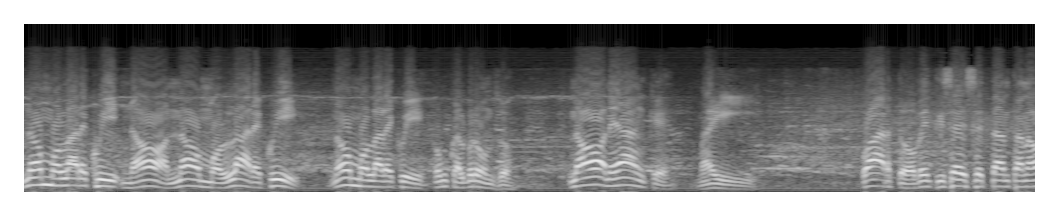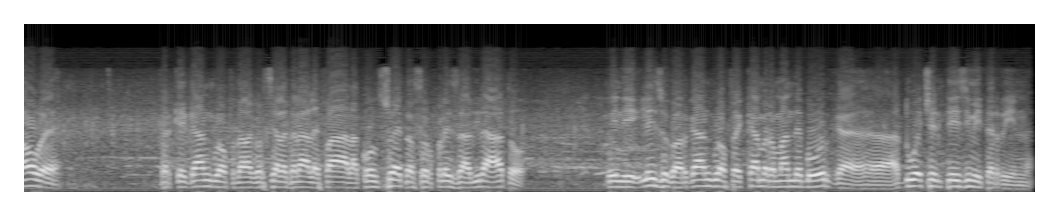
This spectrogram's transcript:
Non mollare qui. No non mollare qui. Non mollare qui. Comunque al bronzo. No neanche. Mai quarto 26-79 perché Gangloff dalla corsia laterale fa la consueta sorpresa di lato quindi Lisogor, Gangloff e Cameron Mandeburg eh, a due centesimi Terrin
